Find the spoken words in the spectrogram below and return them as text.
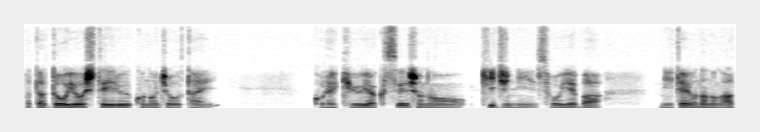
また動揺しているこの状態。これ旧約聖書の記事にそういえば似たようなのがあっ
